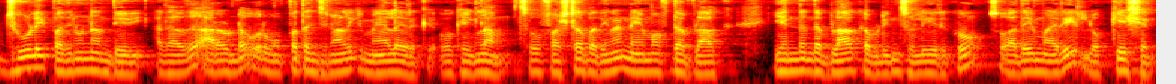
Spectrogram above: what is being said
ஜூலை பதினொன்றாம் தேதி அதாவது அரௌண்டாக ஒரு முப்பத்தஞ்சு நாளைக்கு மேலே இருக்குது ஓகேங்களா? ஸோ ஃபஸ்ட்டாக பார்த்தீங்கன்னா நேம் ஆஃப் த பிளாக் எந்தெந்த பிளாக் அப்படின்னு சொல்லி இருக்கும் ஸோ அதே மாதிரி லொக்கேஷன்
